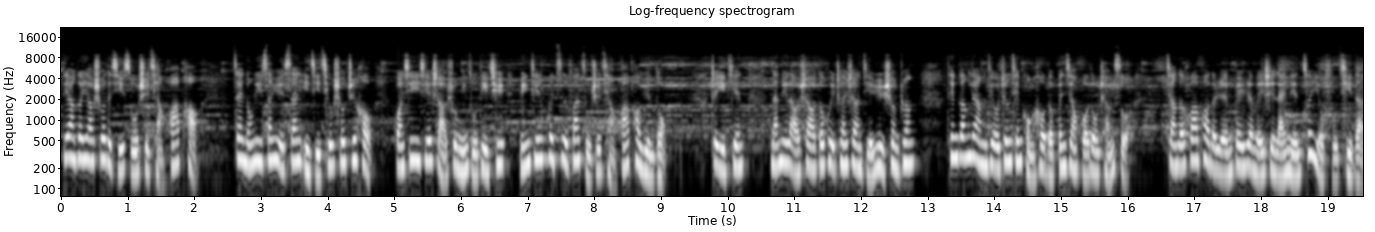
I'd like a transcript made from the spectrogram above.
第二个要说的习俗是抢花炮，在农历三月三以及秋收之后，广西一些少数民族地区民间会自发组织抢花炮运动。这一天，男女老少都会穿上节日盛装，天刚亮就争先恐后的奔向活动场所。抢得花炮的人被认为是来年最有福气的。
